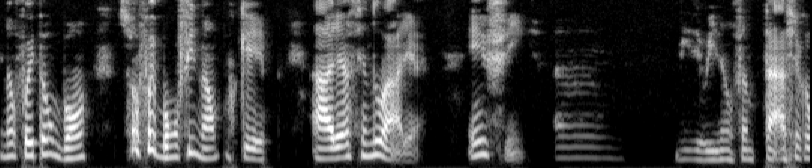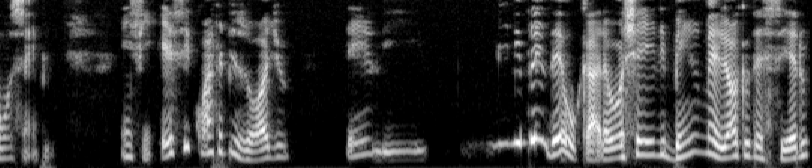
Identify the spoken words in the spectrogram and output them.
não foi tão bom. Só foi bom o final, porque área sendo área. Enfim. Um, William fantástica como sempre. Enfim, esse quarto episódio, ele me, prendeu, cara. Eu achei ele bem melhor que o terceiro.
